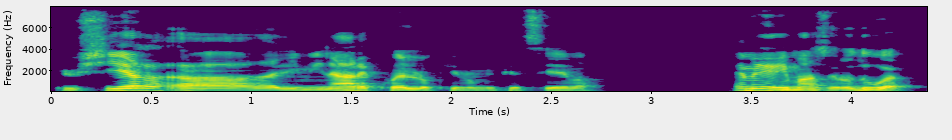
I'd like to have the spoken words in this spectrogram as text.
Riuscii ad eliminare quello che non mi piaceva. E me ne rimasero due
